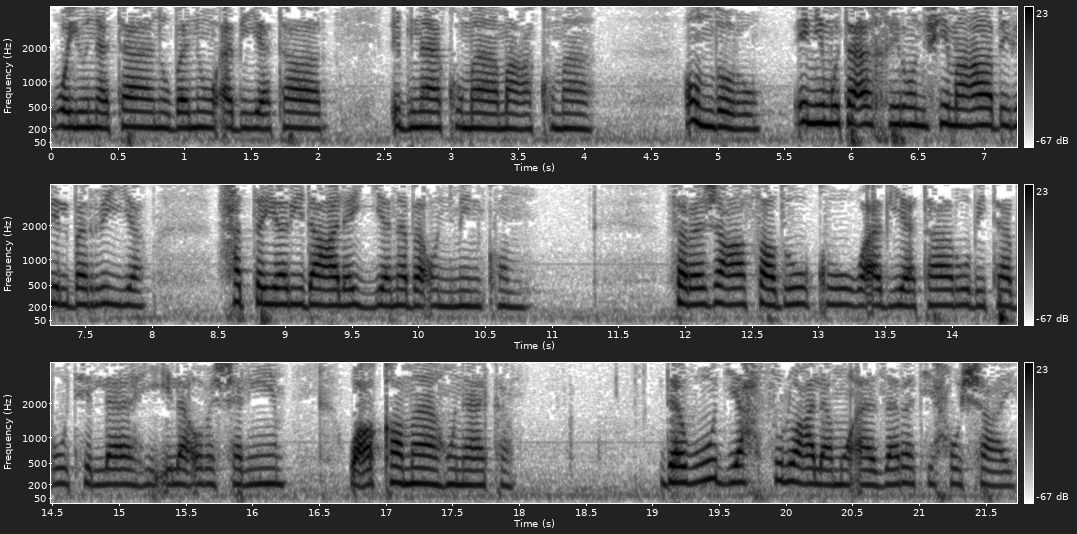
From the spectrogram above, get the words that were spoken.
ويونتان بنو أبي يتار ابناكما معكما. انظروا إني متأخر في معابر البرية حتى يرد علي نبأ منكم. فرجع صادوق وأبيتار بتابوت الله إلى أورشليم وأقاما هناك. داود يحصل على مؤازرة حوشاي.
